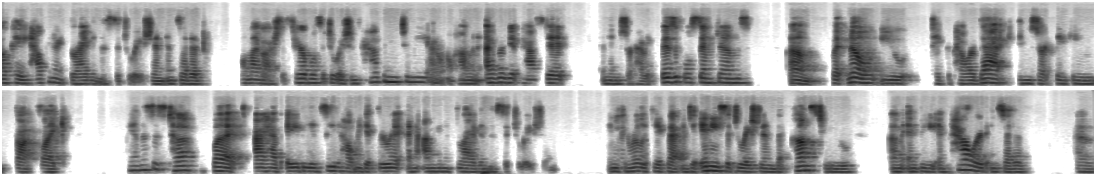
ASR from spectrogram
okay how can i thrive in this situation instead of oh my gosh this terrible situation's happening to me. I don't know how i'm going to ever get past it. And then you start having physical symptoms. Um, but no you take the power back and you start thinking thoughts like man this is tough but i have a b and c to help me get through it and i'm going to thrive in this situation. And you can really take that into any situation that comes to you um, and be empowered instead of, uh,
